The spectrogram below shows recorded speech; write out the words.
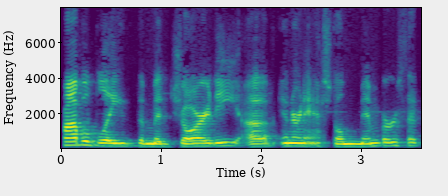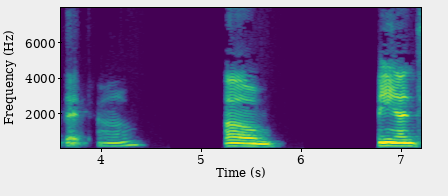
probably the majority of international members at that time. Um, and,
